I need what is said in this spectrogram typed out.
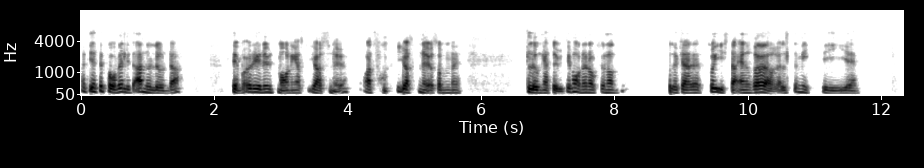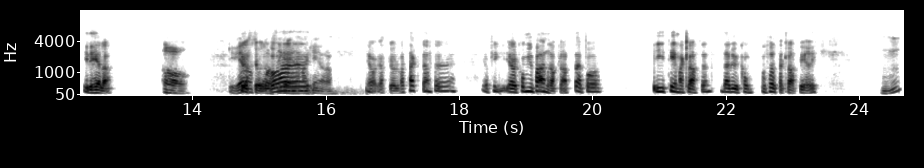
att ge sig på väldigt annorlunda. Sen var det en utmaning att göra snö och att få göra snö som eh, slungas ut ifrån den också. Någon, försöka frysa en rörelse mitt i, eh, i det hela. Ja. Det är de svåraste grejerna man kan göra. Ja, jag skulle vara tacksam för jag, fick, jag kom ju på andra plats där på, i temaklassen där du kom på första klass Erik. Mm.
